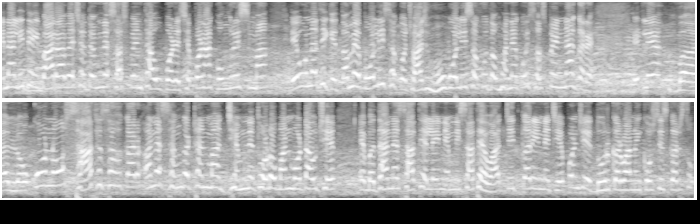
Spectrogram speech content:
એના લીધે એ બહાર આવે છે તો એમને સસ્પેન્ડ થવું પડે છે. પણ આ કોંગ્રેસમાં એવું નથી કે તમે બોલી શકો છો. આજ હું બોલી શકું તો મને કોઈ સસ્પેન્ડ ના કરે. એટલે લોકોનો સાથ સહકાર અને સંગઠનમાં જેમને થોડો મનમોટાવ છે, એ બધાને સાથે લઈને એમની સાથે વાતચીત કરીને જે પણ છે દૂર કરવાની કોશિશ કરશું.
